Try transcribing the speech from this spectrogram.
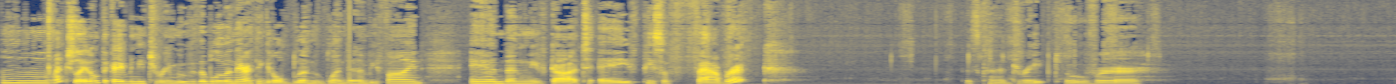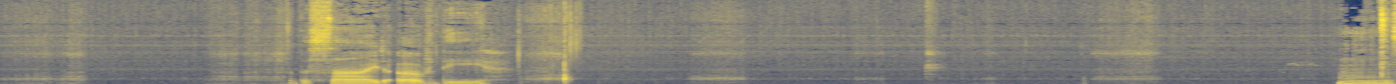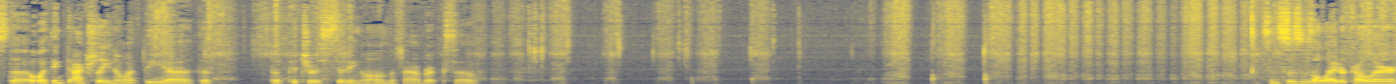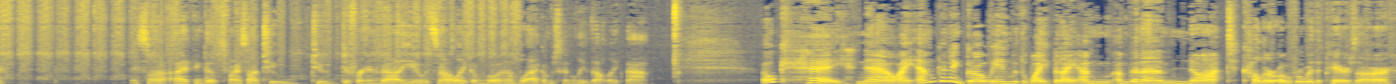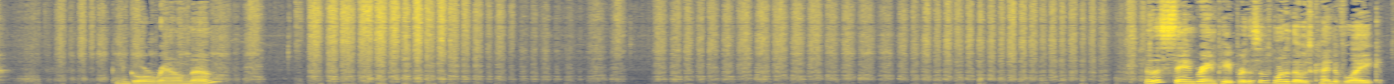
Mm, actually, I don't think I even need to remove the blue in there. I think it'll blend, blend in and be fine. And then we've got a piece of fabric that's kind of draped over the side of the Hmm, the, oh, I think actually, you know what? The uh, the the picture is sitting on the fabric, so. Since this is a lighter color, it's not, I think that's fine. It's not too, too different in value. It's not like I'm going on black. I'm just going to leave that like that. Okay, now I am going to go in with the white, but I am, I'm going to not color over where the pears are. I'm going to go around them. Now this sand grain paper, this is one of those kind of like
